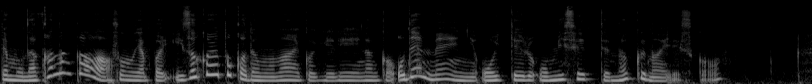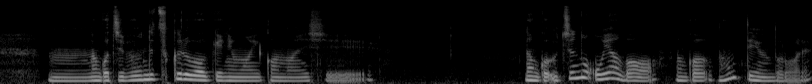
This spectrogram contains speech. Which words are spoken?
でもなかなかそのやっぱり居酒屋とかでもない限りなんかおでんメインに置いてるお店ってなくないですか？うんなんか自分で作るわけにもいかないし。なんかうちの親がなんかなんて言うんだろうあれ。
